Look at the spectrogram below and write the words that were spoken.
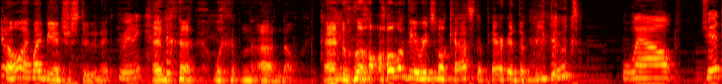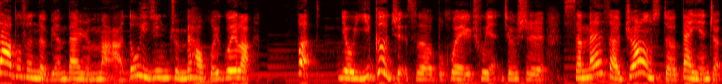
you know, I might be interested in it. Really? And, uh, no. And will all of the original cast appear in the reboot? Well, 绝大部分的原班人马都已经准备好回归了，But 有一个角色不会出演，就是 Samantha Jones 的扮演者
